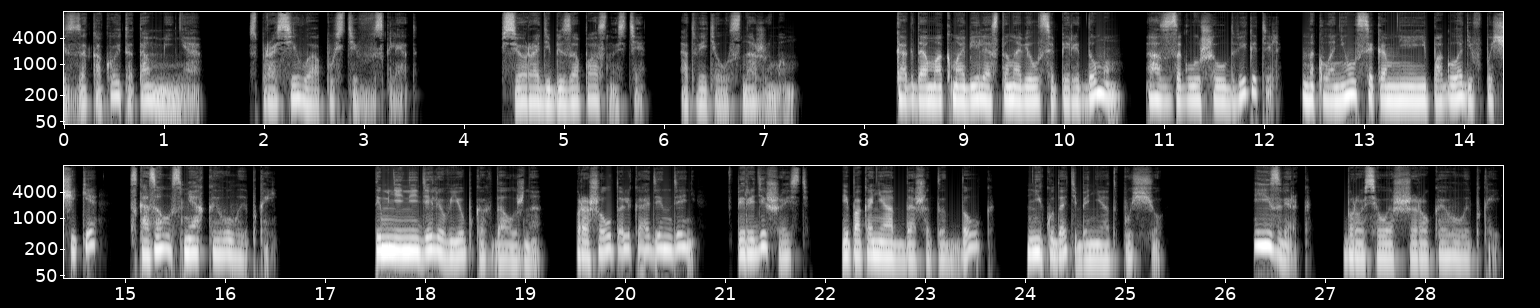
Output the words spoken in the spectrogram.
из-за какой-то там меня, — спросила, опустив взгляд. Все ради безопасности», — ответил с нажимом. Когда Макмобиль остановился перед домом, Ас заглушил двигатель, наклонился ко мне и, погладив по щеке, сказал с мягкой улыбкой. «Ты мне неделю в юбках должна. Прошел только один день, впереди шесть. И пока не отдашь этот долг, никуда тебя не отпущу». «Изверг», — бросила с широкой улыбкой,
